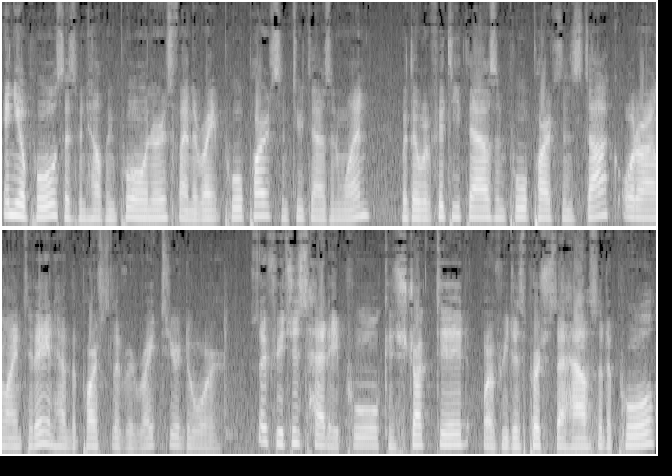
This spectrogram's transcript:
Inyo Pools has been helping pool owners find the right pool parts since 2001. With over 50,000 pool parts in stock, order online today and have the parts delivered right to your door. So if you just had a pool constructed, or if you just purchased a house with a pool,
